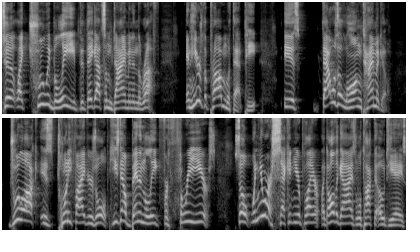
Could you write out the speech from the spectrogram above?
to like truly believe that they got some diamond in the rough. And here's the problem with that, Pete, is that was a long time ago. Drew Lock is 25 years old. He's now been in the league for three years. So when you are a second year player, like all the guys, we'll talk to OTAs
